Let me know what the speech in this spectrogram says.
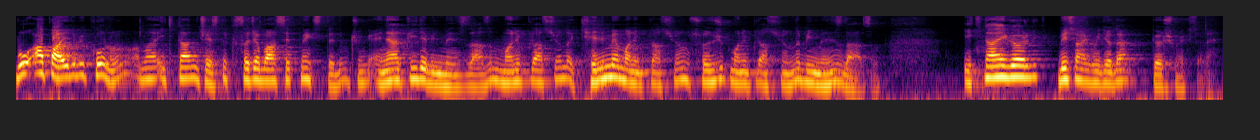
Bu apayrı bir konu ama iktidarın içerisinde kısaca bahsetmek istedim. Çünkü NLP'yi de bilmeniz lazım. Manipülasyonu kelime manipülasyonu, sözcük manipülasyonunu da bilmeniz lazım. İknayı gördük. Bir sonraki videoda görüşmek üzere.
